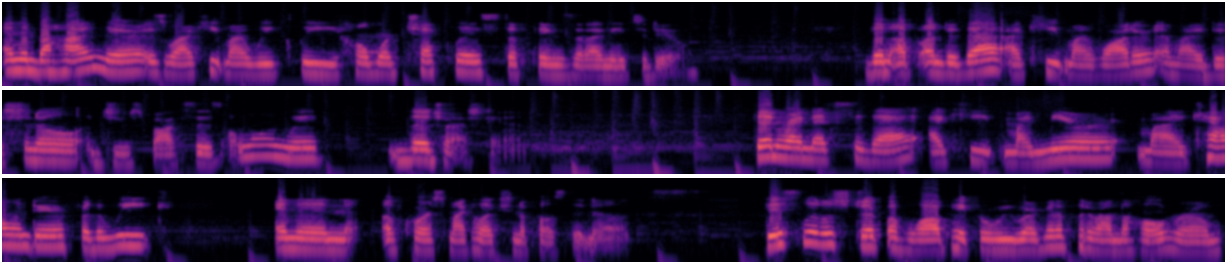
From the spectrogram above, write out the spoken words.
And then behind there is where I keep my weekly homework checklist of things that I need to do. Then up under that, I keep my water and my additional juice boxes along with the trash can. Then right next to that, I keep my mirror, my calendar for the week, and then of course my collection of post-it notes. This little strip of wallpaper we were going to put around the whole room,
